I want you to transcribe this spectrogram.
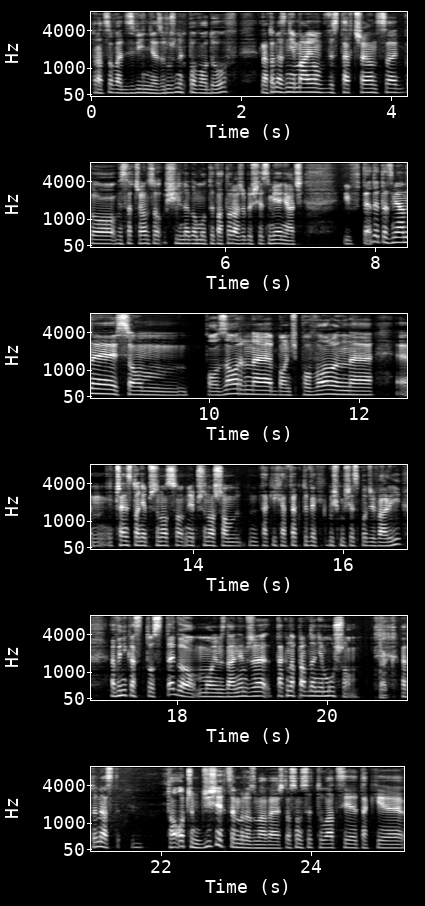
pracować zwinnie z różnych powodów, natomiast nie mają wystarczającego, wystarczająco silnego motywatora, żeby się zmieniać. I wtedy te zmiany są pozorne bądź powolne, często nie przynoszą, nie przynoszą takich efektów, jakich byśmy się spodziewali, a wynika to z tego, moim zdaniem, że tak naprawdę nie muszą. Tak. Natomiast to, o czym dzisiaj chcemy rozmawiać, to są sytuacje takie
